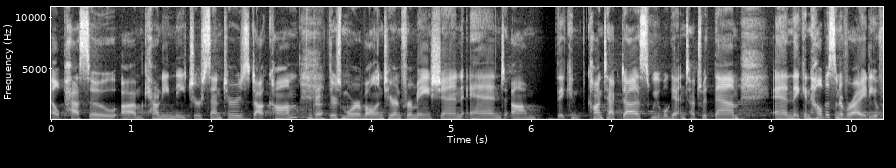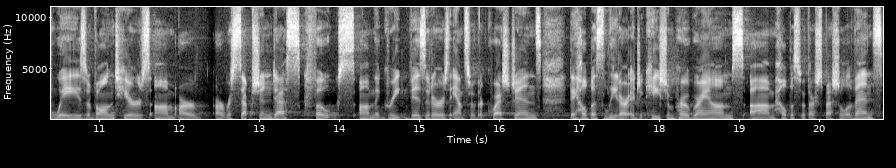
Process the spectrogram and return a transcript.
El Paso um, County Nature Centers.com. Okay. There's more volunteer information and um, they can contact us. We will get in touch with them, and they can help us in a variety of ways. Our volunteers um, are our reception desk folks um, that greet visitors, answer their questions. They help us lead our education programs, um, help us with our special events,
